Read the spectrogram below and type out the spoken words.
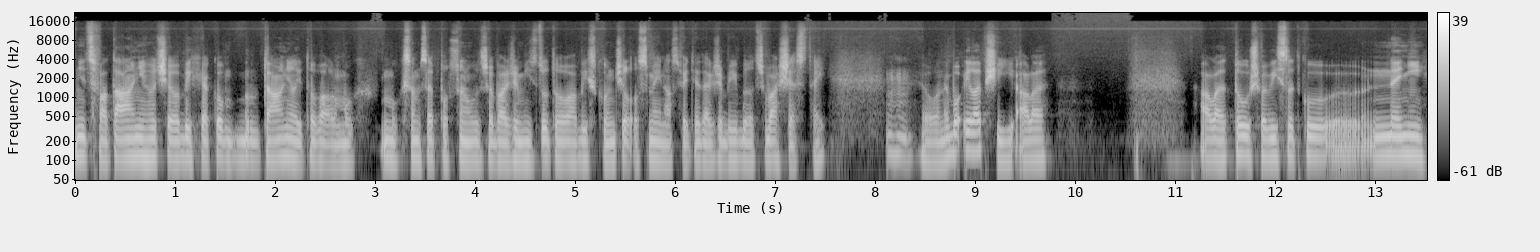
nic fatálního, čeho bych jako brutálně litoval. Mohl, mohl jsem se posunout třeba, že místo toho, abych skončil osmý na světě, takže bych byl třeba šestý. Mm-hmm. Jo, nebo i lepší, ale, ale to už ve výsledku eh, není,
